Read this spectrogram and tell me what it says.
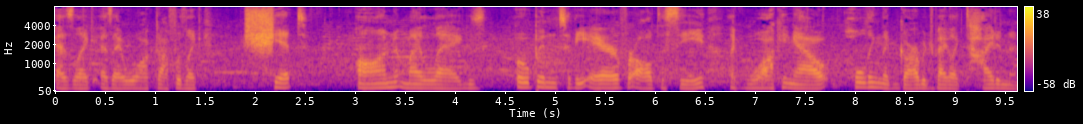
as like as I walked off with like shit on my legs open to the air for all to see, like walking out, holding the garbage bag like tied in a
